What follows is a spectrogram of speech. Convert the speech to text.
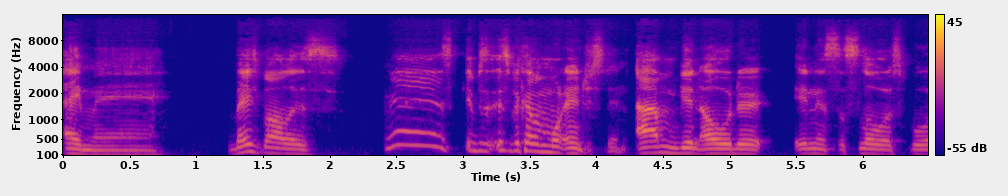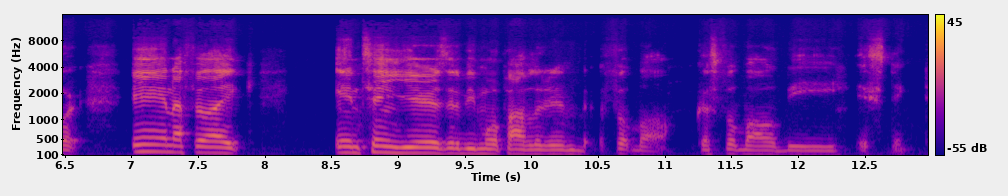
Hey man, baseball is yeah, it's, it's becoming more interesting. I'm getting older, and it's a slower sport, and I feel like in ten years it'll be more popular than football because football will be extinct.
